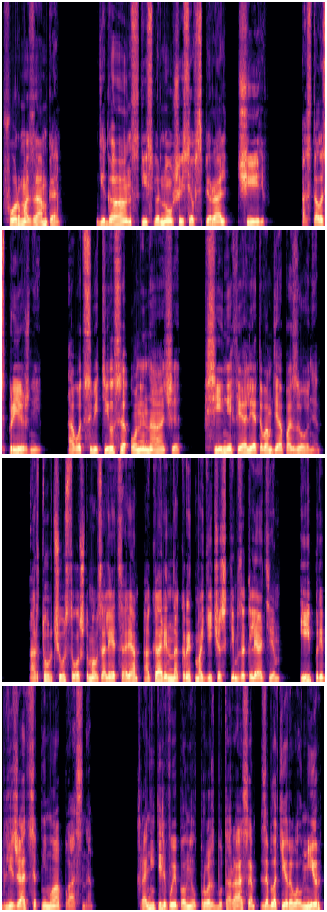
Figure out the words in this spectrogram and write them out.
Форма замка — гигантский, свернувшийся в спираль череп. Осталась прежней, а вот светился он иначе, в сине-фиолетовом диапазоне. Артур чувствовал, что мавзолей царя Акарин накрыт магическим заклятием, и приближаться к нему опасно. Хранитель выполнил просьбу Тараса, заблокировал мир,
